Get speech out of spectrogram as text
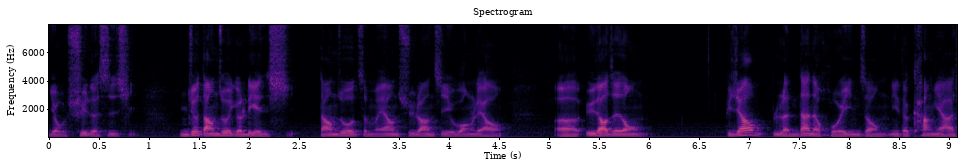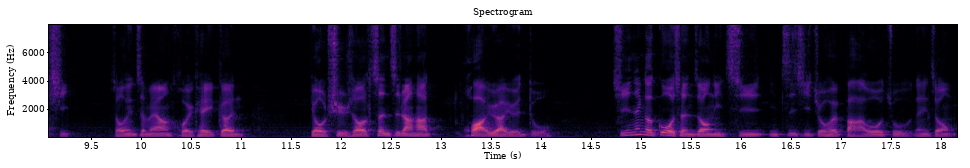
有趣的事情，你就当做一个练习，当做怎么样去让自己网聊，呃，遇到这种。比较冷淡的回应中，你的抗压性，所以你怎么样回可以更有趣，时候甚至让他话越来越多。其实那个过程中，你其实你自己就会把握住那种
